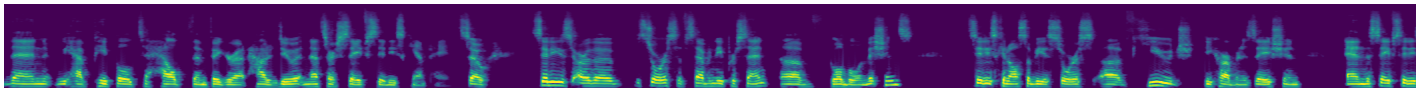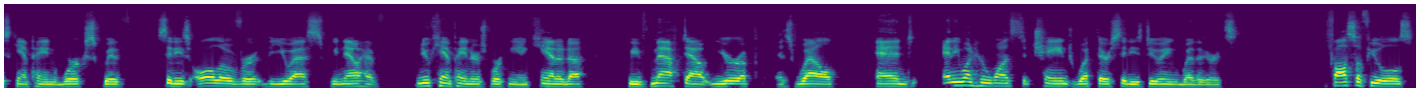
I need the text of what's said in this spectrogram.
then we have people to help them figure out how to do it. And that's our Safe Cities campaign. So cities are the source of 70% of global emissions. Cities can also be a source of huge decarbonization. And the Safe Cities campaign works with cities all over the US. We now have new campaigners working in Canada. We've mapped out Europe as well. And anyone who wants to change what their city's doing, whether it's fossil fuels,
